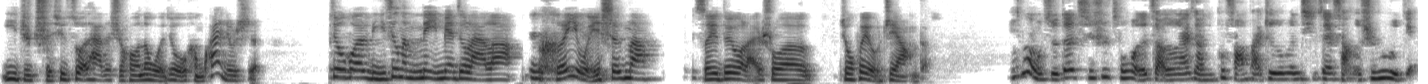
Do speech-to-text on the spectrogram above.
一直持续做它的时候，那我就很快就是，就会理性的那一面就来了。何以为生呢？所以对我来说，就会有这样的。那我觉得其实从我的角度来讲，你不妨把这个问题再想的深入一点。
